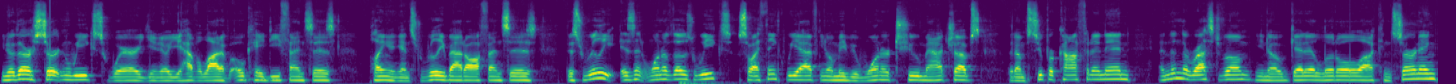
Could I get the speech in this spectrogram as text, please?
You know, there are certain weeks where, you know, you have a lot of okay defenses playing against really bad offenses. This really isn't one of those weeks. So I think we have, you know, maybe one or two matchups that I'm super confident in. And then the rest of them, you know, get a little uh, concerning.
